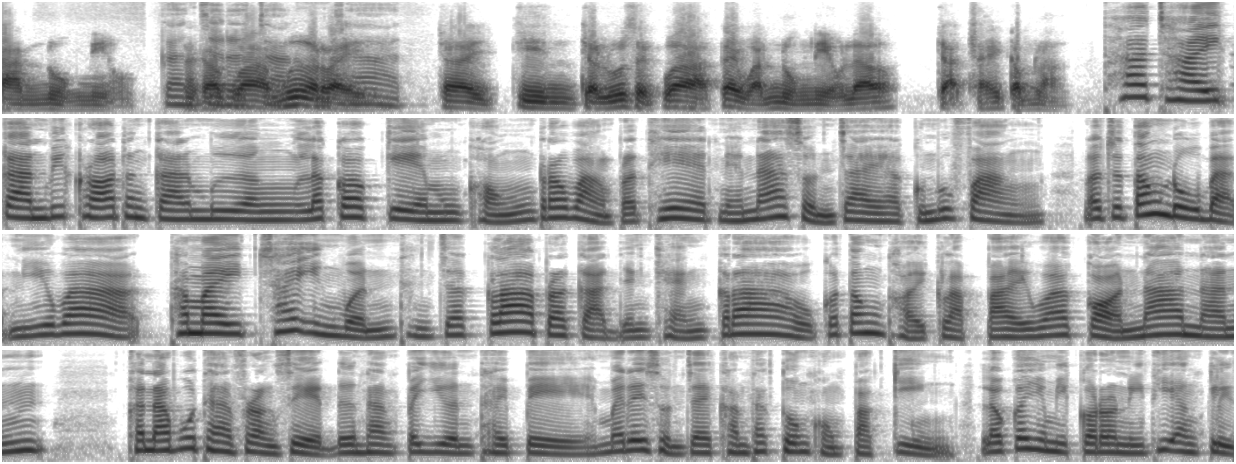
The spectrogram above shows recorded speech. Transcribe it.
การหน่วงเหนียวนะครับว่าเมื่อไรใช่จีนจะรู้สึกว่าไต้หวันหน่วงเหนียวแล้วจะใช้กำลัง ถ้าใช้การวิเคราะห์ทางการเมือง แล้วก็เกมของระหว่างประเทศเนี่ยน่าสนใจค่ะคุณผู้ฟัง เราจะต้องดูแบบนี้ว่าทำไมใช่อิงเหวินถึงจะกล้าประกาศอย่างแข็งกร้าว ก็ต้องถอยกลับไปว่าก่อนหน้านั้น คณะผู้แทนฝรั่งเศสเดินทางไปเยือนไทเป ไม่ได้สนใจคำทักท้วงของปักกิ่ง แล้วก็ยังมีกรณีที่อังกฤษ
